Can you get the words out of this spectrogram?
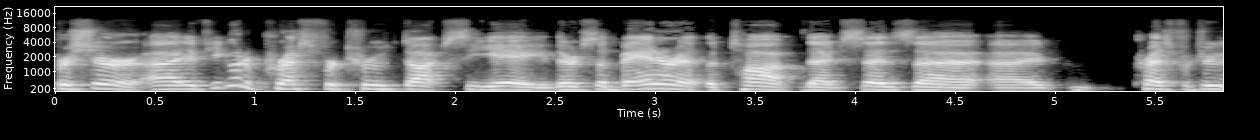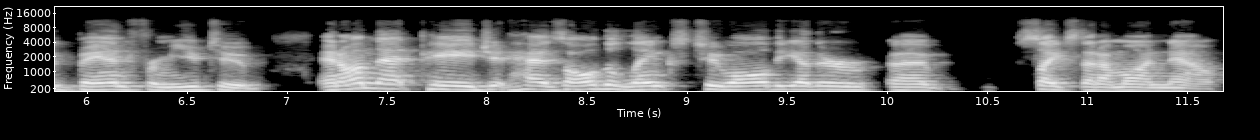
For sure. Uh, if you go to pressfortruth.ca, there's a banner at the top that says uh, uh, Press for Truth banned from YouTube. And on that page, it has all the links to all the other uh, sites that I'm on now.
